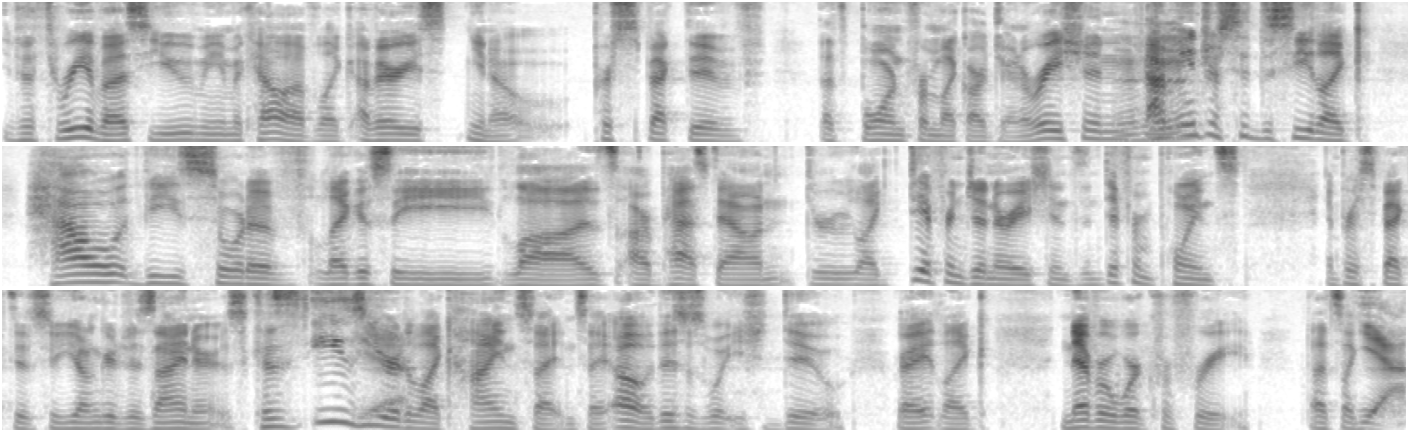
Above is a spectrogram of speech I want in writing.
the three of us, you, me, and Mikkel, have like a very you know perspective that's born from like our generation. Mm-hmm. I'm interested to see like how these sort of legacy laws are passed down through like different generations and different points and perspectives to younger designers. Because it's easier yeah. to like hindsight and say oh this is what you should do right? Like never work for free. That's like yeah.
